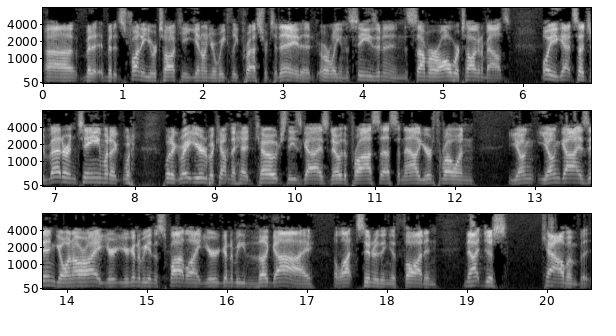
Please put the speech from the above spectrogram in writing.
Uh, but but it's funny you were talking again on your weekly presser today that early in the season and in the summer all we're talking about is well you got such a veteran team what a what, what a great year to become the head coach these guys know the process and now you're throwing young young guys in going, all right, you're you're going to be in the spotlight. You're going to be the guy a lot sooner than you thought, and not just Calvin, but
